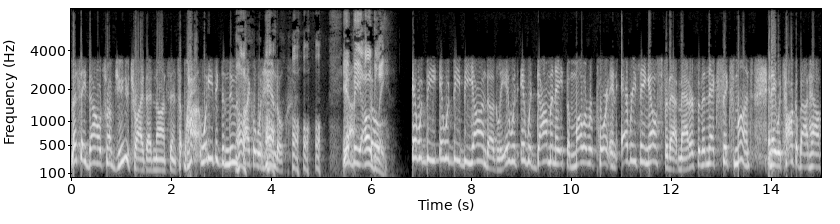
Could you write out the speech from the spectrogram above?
let's say Donald Trump Jr. tried that nonsense. How, what do you think the news oh, cycle would oh, handle? Oh, oh, oh. it'd yeah. be ugly. So, it would be it would be beyond ugly. It would it would dominate the Mueller report and everything else for that matter for the next six months. And they would talk about how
